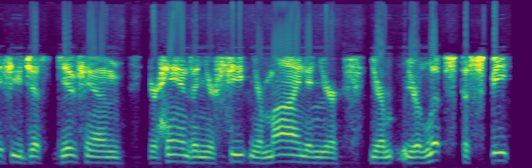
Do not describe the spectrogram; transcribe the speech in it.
if you just give him your hands and your feet and your mind and your your your lips to speak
